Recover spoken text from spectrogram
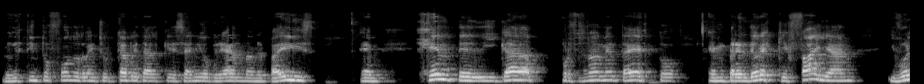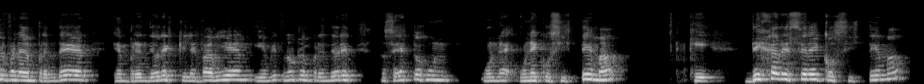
los distintos fondos de Venture Capital que se han ido creando en el país, eh, gente dedicada profesionalmente a esto, emprendedores que fallan y vuelven a emprender, emprendedores que les va bien y invitan a otros emprendedores. Entonces, esto es un, un, ecosistema que deja de ser ecosistema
